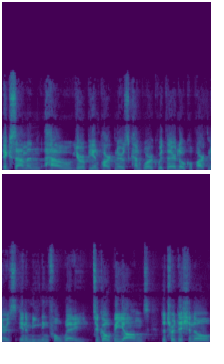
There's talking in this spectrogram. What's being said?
examine how European partners can work with their local partners in a meaningful way to go beyond the traditional,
